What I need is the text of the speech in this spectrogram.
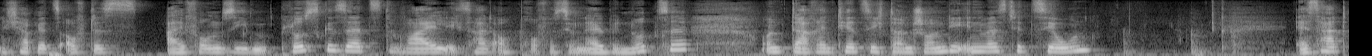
Ich habe jetzt auf das iPhone 7 Plus gesetzt, weil ich es halt auch professionell benutze. Und da rentiert sich dann schon die Investition. Es hat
